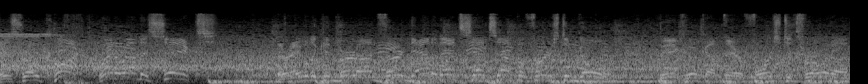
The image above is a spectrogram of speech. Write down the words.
His throw caught right around the six. They're able to convert on third down, and that sets up a first and goal. Big hook up there, forced to throw it on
